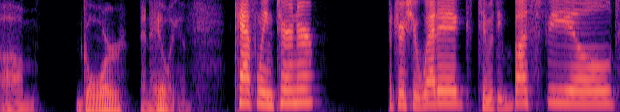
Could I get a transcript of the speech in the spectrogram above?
um, gore and aliens. Kathleen Turner, Patricia Wettig, Timothy Busfield.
